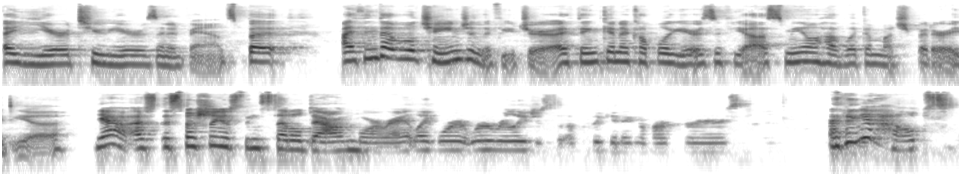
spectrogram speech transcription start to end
a year, two years in advance. But I think that will change in the future. I think in a couple of years, if you ask me, I'll have like a much better idea. Yeah, as, especially as things settle down more, right? Like we're we're really just at the beginning of our careers. I think it helps.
